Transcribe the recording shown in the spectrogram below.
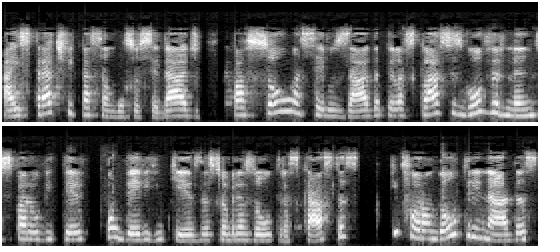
a estratificação da sociedade passou a ser usada pelas classes governantes para obter poder e riqueza sobre as outras castas que foram doutrinadas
